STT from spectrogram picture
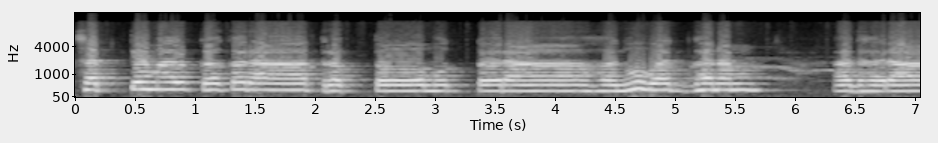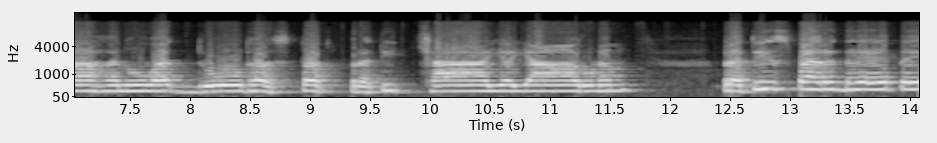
सत्यमर्ककरात्रक्तमुत्तराहनुवद्घनम् अधराहनुवद्रोधस्तत्प्रतिच्छाययारुणम् प्रतिस्पर्धेते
